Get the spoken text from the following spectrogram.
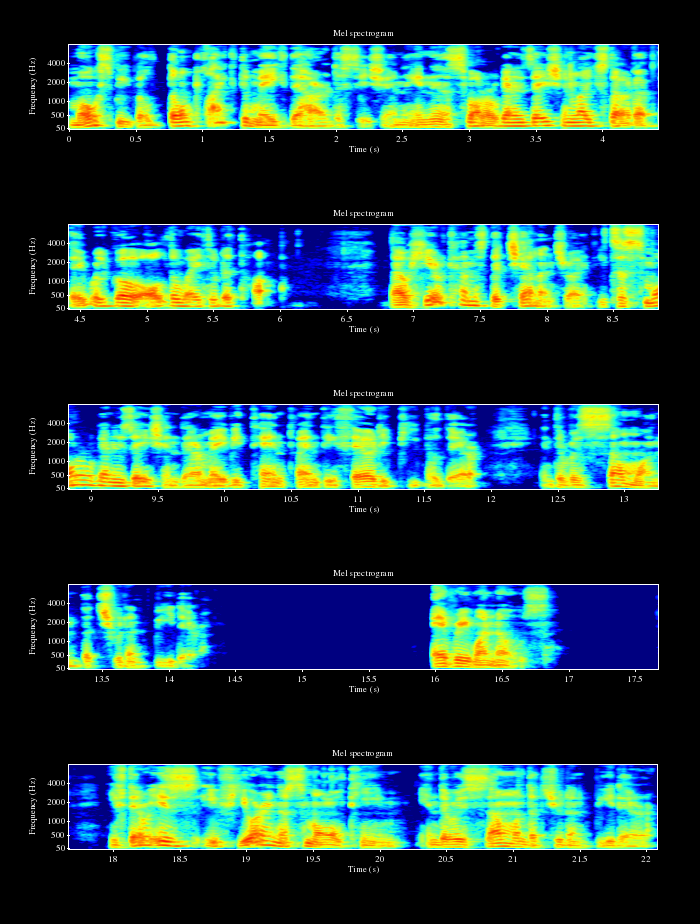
most people don't like to make the hard decision. In a small organization like startup, they will go all the way to the top. Now, here comes the challenge, right? It's a small organization. There are maybe 10, 20, 30 people there, and there is someone that shouldn't be there. Everyone knows if there is if you are in a small team and there is someone that shouldn't be there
